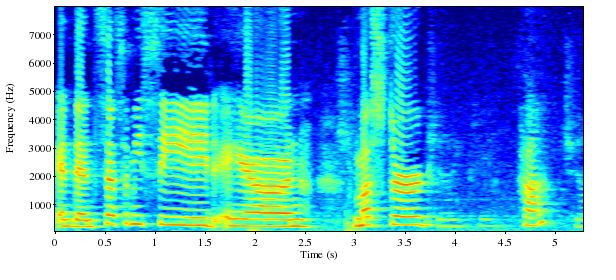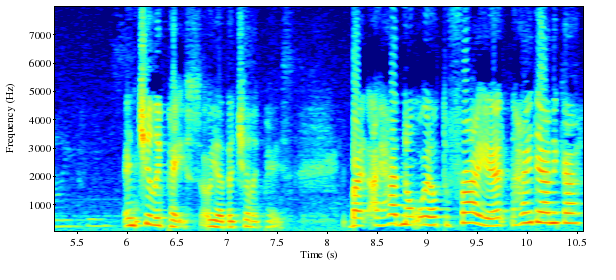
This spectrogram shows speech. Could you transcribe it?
And then sesame seed and mustard. Chili. Huh? Chili, please. And chili paste. Oh yeah, the chili paste. But I had no oil to fry it. Hi, Danika.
